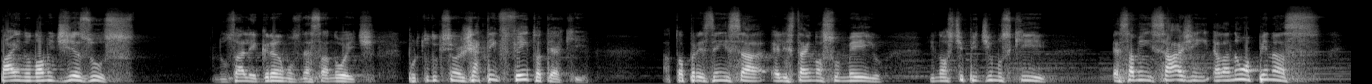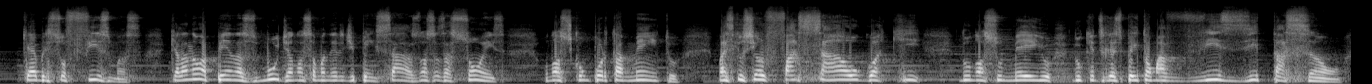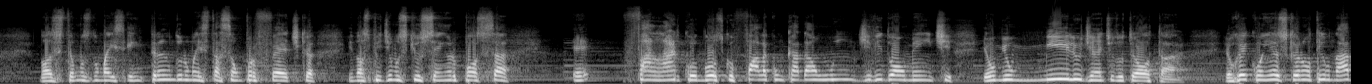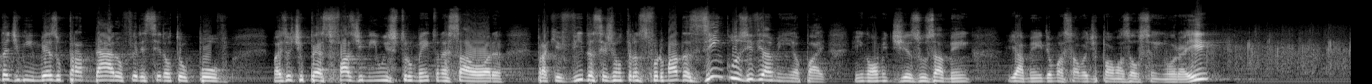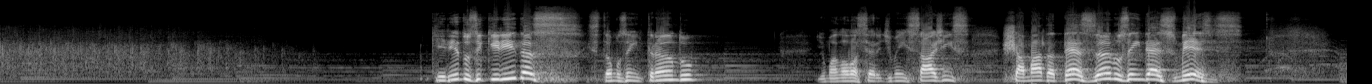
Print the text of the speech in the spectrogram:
Pai, no nome de Jesus, nos alegramos nessa noite por tudo que o Senhor já tem feito até aqui. A tua presença, ela está em nosso meio e nós te pedimos que essa mensagem, ela não apenas quebre sofismas, que ela não apenas mude a nossa maneira de pensar, as nossas ações, o nosso comportamento, mas que o Senhor faça algo aqui no nosso meio, no que diz respeito a uma visitação. Nós estamos numa, entrando numa estação profética e nós pedimos que o Senhor possa é, falar conosco, fala com cada um individualmente. Eu me humilho diante do teu altar. Eu reconheço que eu não tenho nada de mim mesmo para dar, oferecer ao teu povo. Mas eu te peço, faz de mim um instrumento nessa hora, para que vidas sejam transformadas, inclusive a minha, Pai. Em nome de Jesus, amém. E amém. Dê uma salva de palmas ao Senhor aí. Queridos e queridas, estamos entrando em uma nova série de mensagens chamada 10 anos em 10 meses.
